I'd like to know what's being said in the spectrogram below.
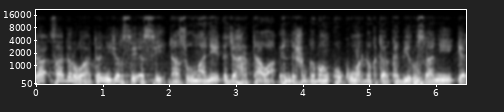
ta sadarwa ta niger csc ta soma ne da jihar tawa inda shugaban hukumar dr kabiru sani ya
